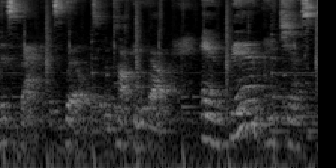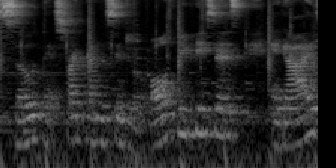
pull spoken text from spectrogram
this back as well, what I'm talking about. And then I just sewed that stripe down the center of all three pieces. And guys,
